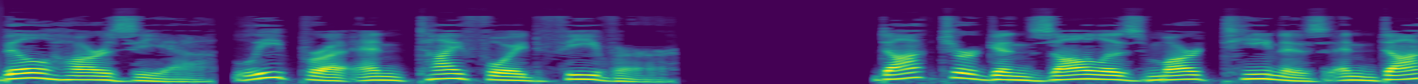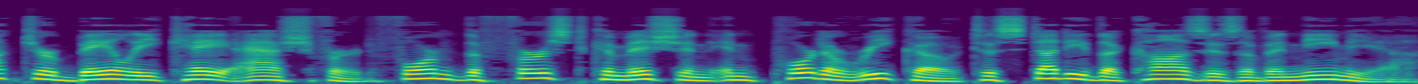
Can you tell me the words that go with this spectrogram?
bilharzia, lepra and typhoid fever. Dr. González Martínez and Dr. Bailey K. Ashford formed the first commission in Puerto Rico to study the causes of anemia.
